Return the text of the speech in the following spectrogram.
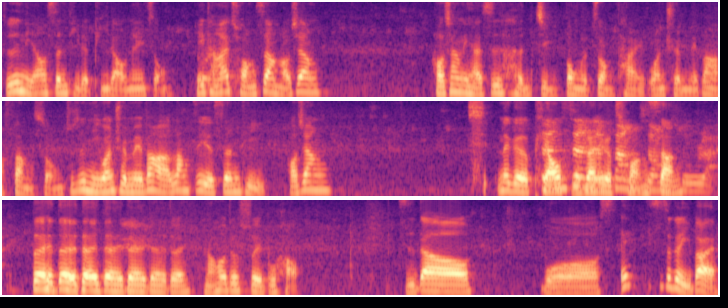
就是你要身体的疲劳那一种，你躺在床上好像。好像你还是很紧绷的状态，完全没办法放松，就是你完全没办法让自己的身体好像那个漂浮在那个床上。对对对对对对对，然后就睡不好，直到我哎、欸、是这个礼拜，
